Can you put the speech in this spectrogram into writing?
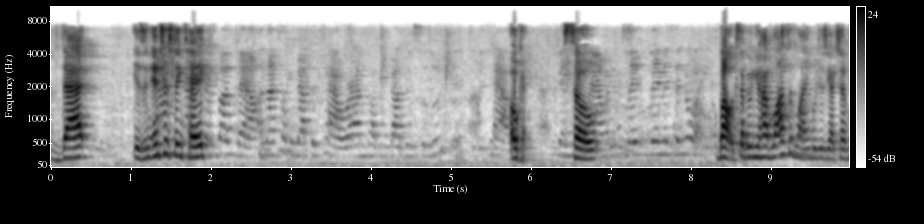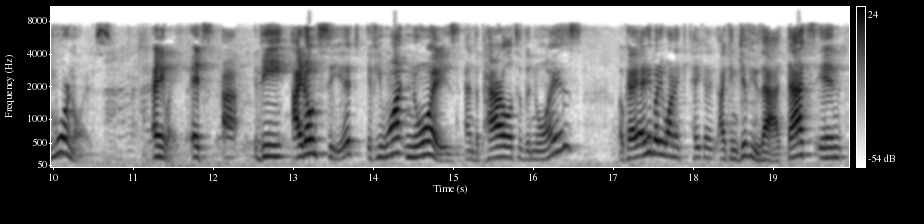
that is an interesting take. talking about Bavel. I'm not talking about the tower. I'm talking about the solution to the tower. Okay, so- the language, li- limit the noise. Well, except when you have lots of languages, you actually have more noise. Anyway, it's uh, the I don't see it. If you want noise and the parallel to the noise, Okay, anybody want to take a? I can give you that. That's in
